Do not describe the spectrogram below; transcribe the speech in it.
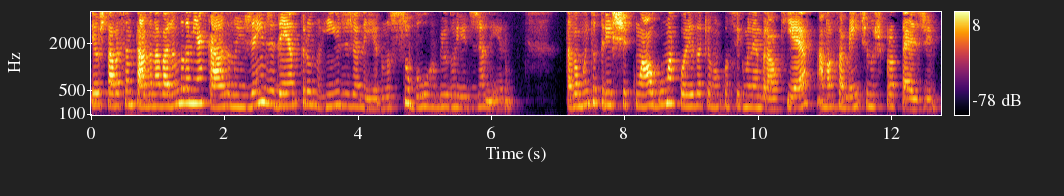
eu estava sentada na varanda da minha casa, no Engenho de Dentro, no Rio de Janeiro, no subúrbio do Rio de Janeiro. Estava muito triste com alguma coisa que eu não consigo me lembrar o que é. A nossa mente nos protege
